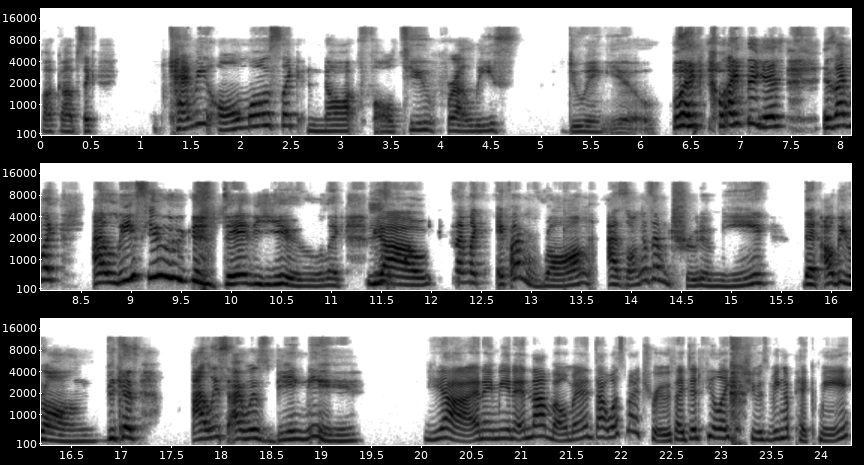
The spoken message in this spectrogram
fuck ups, like can we almost like not fault you for at least doing you? Like my thing is, is I'm like, at least you did you. Like Yeah. I'm like, if I'm wrong, as long as I'm true to me, then I'll be wrong because at least I was being me. Yeah. And I mean, in that moment, that was my truth. I did feel like she was being a pick me.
